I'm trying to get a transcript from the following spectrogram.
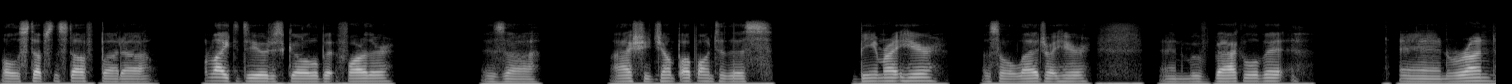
all the steps and stuff. But uh, what I like to do, is just go a little bit farther, is uh, I actually jump up onto this beam right here this little ledge right here and move back a little bit and run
